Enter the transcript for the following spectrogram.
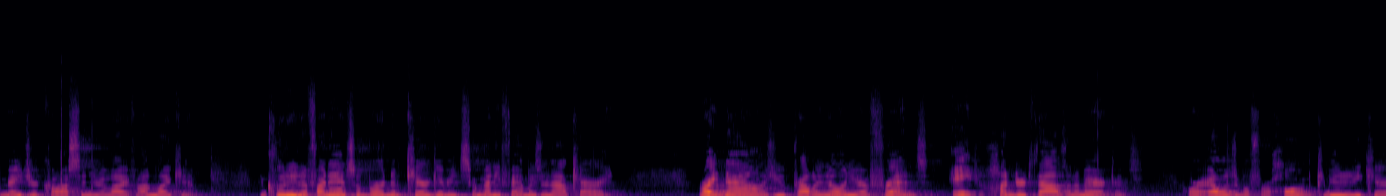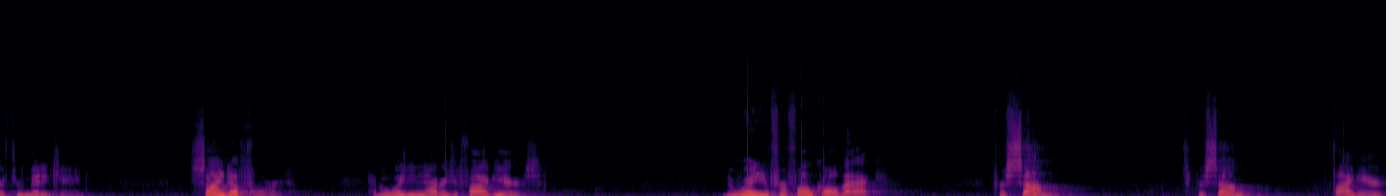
major costs in your life, unlike him, including the financial burden of caregiving so many families are now carrying. Right now, as you probably know and you have friends, 800,000 Americans who are eligible for home community care through Medicaid signed up for it have been waiting an average of five years. They're waiting for a phone call back. For some, for some, five years.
